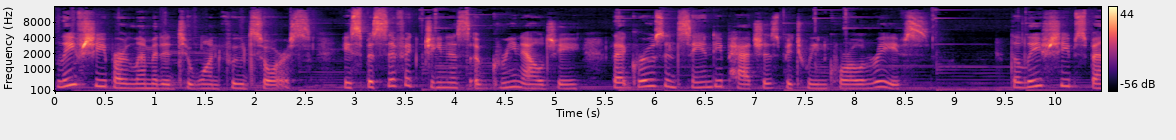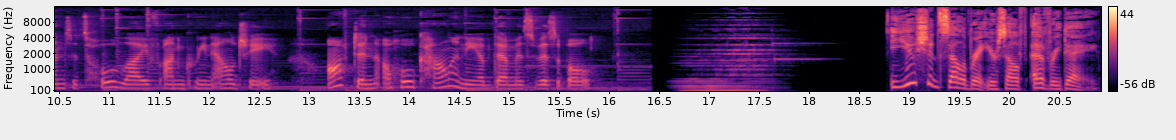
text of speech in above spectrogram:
Leaf sheep are limited to one food source, a specific genus of green algae that grows in sandy patches between coral reefs. The leaf sheep spends its whole life on green algae. Often, a whole colony of them is visible. You should celebrate yourself every day,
